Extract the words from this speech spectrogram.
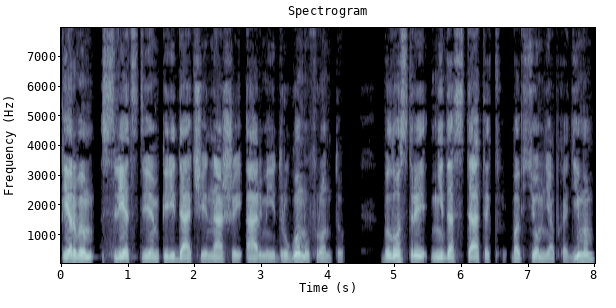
Первым следствием передачи нашей армии другому фронту был острый недостаток во всем необходимом,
